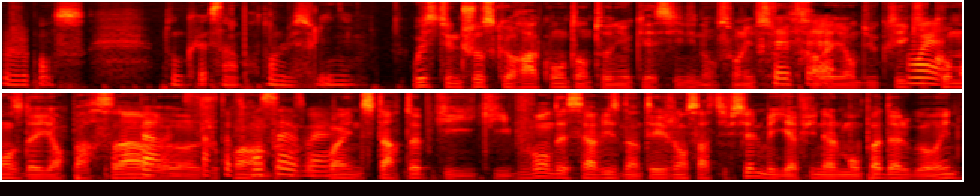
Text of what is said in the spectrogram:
je pense. Donc euh, c'est important de le souligner. Oui, c'est une chose que raconte Antonio Cassini dans son livre sur les travailleurs du clic, qui commence d'ailleurs par ça. Euh, je crois, française, ouais. une start-up qui, qui, vend des services d'intelligence artificielle, mais il n'y a finalement pas d'algorithme,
